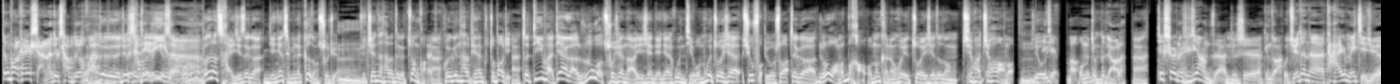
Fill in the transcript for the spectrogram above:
灯泡开始闪了，就差不多要坏。对对对，就差不多的意思。我们会不断的采集这个连接层面的各种数据，嗯，去监测它的这个状况，会跟它的平台做报警。这第一块，第二个，如果出现了一些连接问题，我们会做一些修复。比如说这个，如果网络不好，我们可能会做一些这种切换切换网络。嗯，理解。好，我们就不聊了。嗯，这事儿呢是这样子，就是丁总，我觉得呢，他还是没解决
